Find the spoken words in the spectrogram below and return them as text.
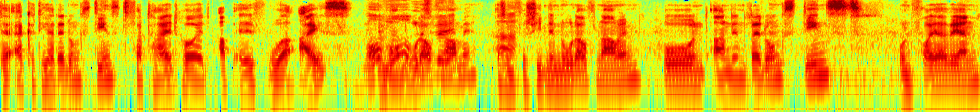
Der RKT-Rettungsdienst verteilt heute ab 11 Uhr Eis Oh, in der Notaufnahme, also Ah. in verschiedenen Notaufnahmen. Und an den Rettungsdienst und Feuerwehren,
